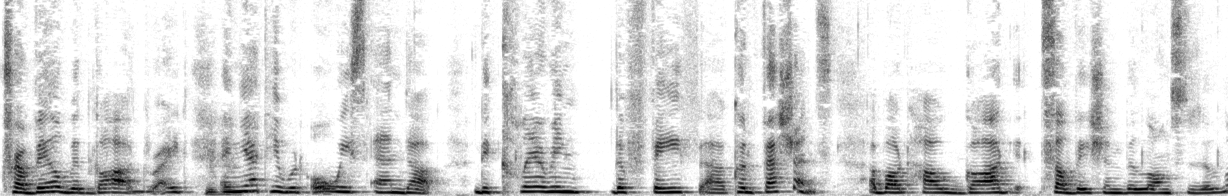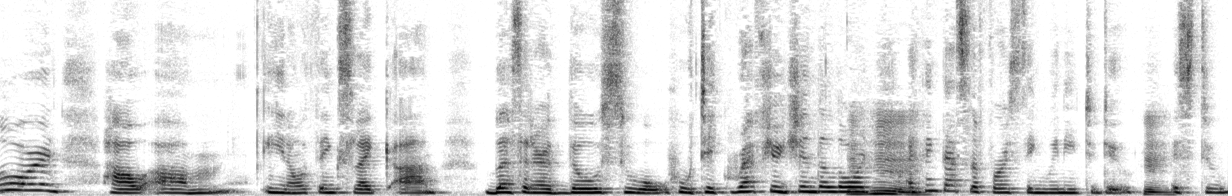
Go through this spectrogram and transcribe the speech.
travail with God, right? And yet he would always end up declaring the faith uh, confessions about how God salvation belongs to the Lord, how um, you know things like um, blessed are those who who take refuge in the Lord. I think that's the first thing we need to do is to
